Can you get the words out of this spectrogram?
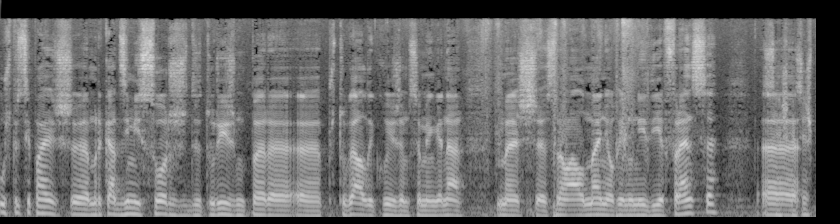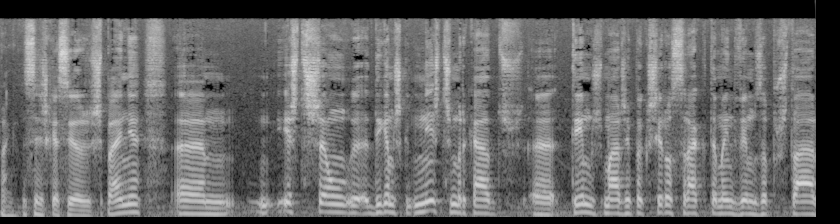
os principais uh, mercados emissores de turismo para uh, Portugal, e corrija-me se eu me enganar, mas serão a Alemanha, o Reino Unido e a França. Sem esquecer Espanha. Sem esquecer Espanha. estes são, digamos que nestes mercados temos margem para crescer ou será que também devemos apostar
